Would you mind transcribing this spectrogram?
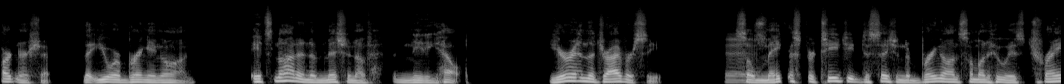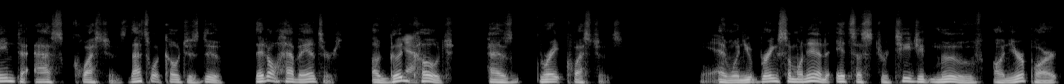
partnership that you are bringing on. It's not an admission of needing help. You're in the driver's seat. So make a strategic decision to bring on someone who is trained to ask questions. That's what coaches do. They don't have answers. A good Yeah. coach has great questions. Yeah. And when you bring someone in, it's a strategic move on your part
